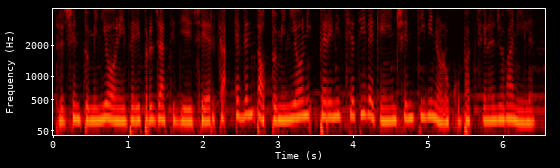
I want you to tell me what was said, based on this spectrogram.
300 milioni per i progetti di ricerca e 28 milioni per iniziative che incentivino l'occupazione giovanile.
